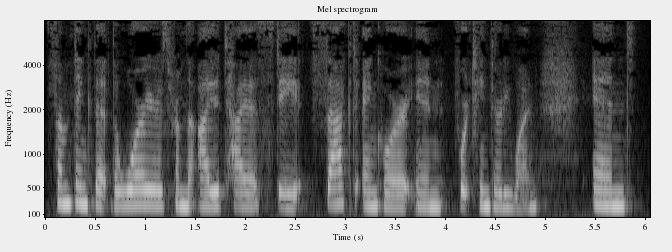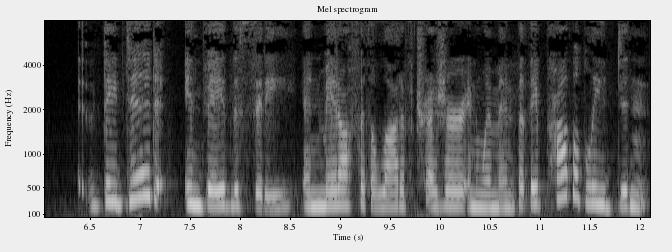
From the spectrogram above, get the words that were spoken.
Some think that the warriors from the Ayutthaya state sacked Angkor in 1431 and they did invade the city and made off with a lot of treasure and women, but they probably didn't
